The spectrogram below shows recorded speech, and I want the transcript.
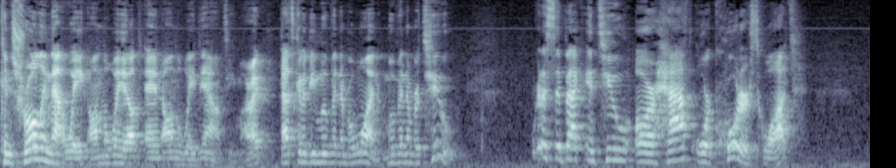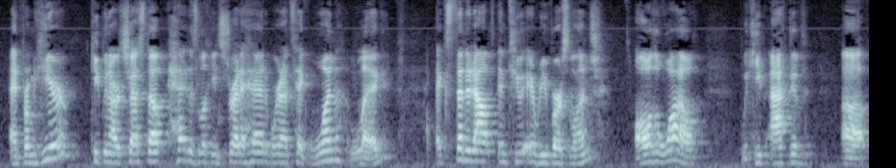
controlling that weight on the way up and on the way down, team, all right? That's gonna be movement number one. Movement number two, we're gonna sit back into our half or quarter squat. And from here, keeping our chest up, head is looking straight ahead, we're gonna take one leg, extend it out into a reverse lunge. All the while, we keep active uh,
